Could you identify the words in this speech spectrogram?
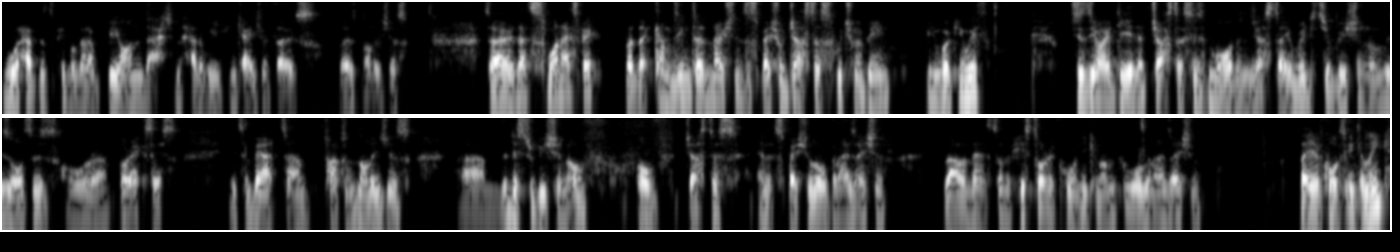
what happens to people that are beyond that, and how do we engage with those those knowledges. So that's one aspect, but that comes into notions of spatial justice, which we've been been working with which is the idea that justice is more than just a redistribution of resources or, uh, or access. It's about um, types of knowledges, um, the distribution of, of justice and its spatial organisation rather than its sort of historical and economical organisation. They, of course, interlink,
